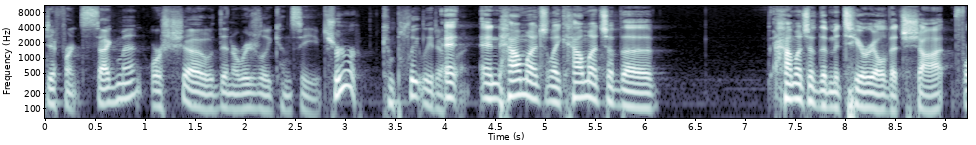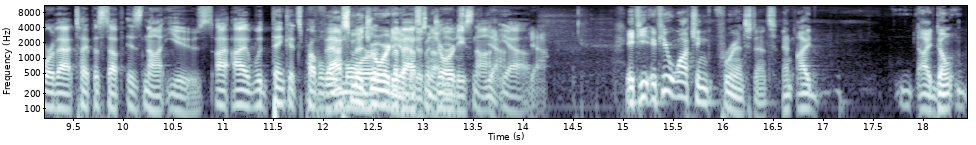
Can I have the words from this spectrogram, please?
different segment or show than originally conceived. Sure. Completely different. and how much like how much of the how much of the material that's shot for that type of stuff is not used? I, I would think it's probably vast more, majority the vast it is majority not is not. used. Yeah. yeah. If you if you're watching, for instance, and I, I don't,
